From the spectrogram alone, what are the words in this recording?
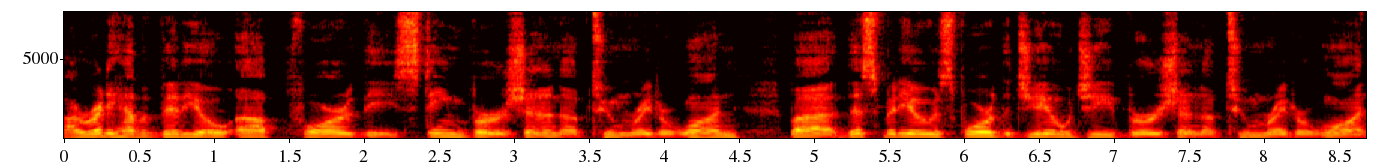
I already have a video up for the Steam version of Tomb Raider 1, but this video is for the GOG version of Tomb Raider 1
